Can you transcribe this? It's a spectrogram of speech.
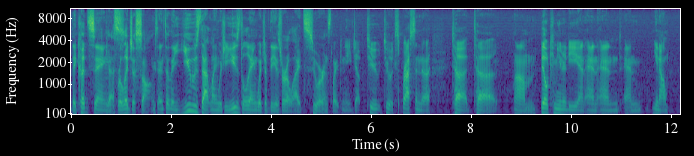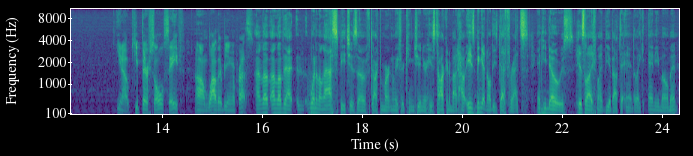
they could sing Yes. religious songs, and so they used that language. They used the language of the Israelites who were enslaved in Egypt to to express and to to, to um, build community and and and and you know you know keep their soul safe um, while they're being oppressed. I love, I love that. One of the last speeches of Dr. Martin Luther King Jr., he's talking about how he's been getting all these death threats, and he knows his life might be about to end like any moment.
